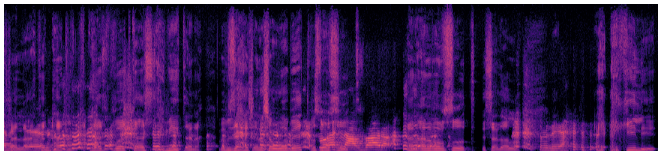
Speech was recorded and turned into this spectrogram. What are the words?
يعني ولع. هذا بودكاست حميت أنا. بمزحش. أنا شوبت بس مبسوط. أنا أنا مبسوط. يسعد الله. احكي لي.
